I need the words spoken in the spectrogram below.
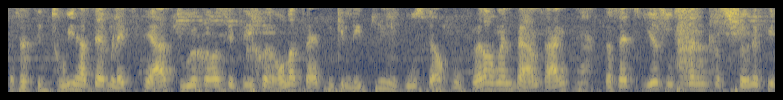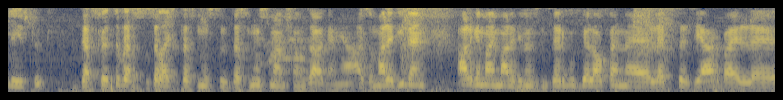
Das heißt, die TUI hat ja im letzten Jahr durchaus jetzt in Corona-Zeiten gelitten und musste auch Förderungen beantragen. Da seid ihr sozusagen das schöne Filetstück. Das, das, das, das, muss, das muss man schon sagen. Ja. Also Malediven, allgemein Malediven sind sehr gut gelaufen äh, letztes Jahr, weil äh,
